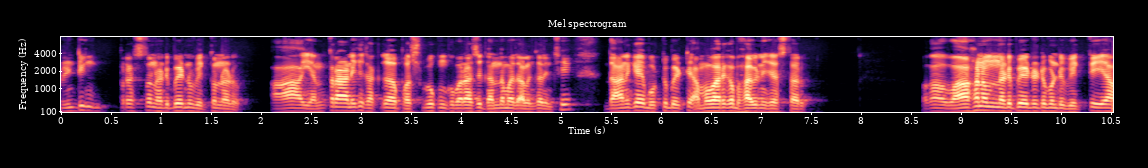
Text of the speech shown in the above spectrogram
ప్రింటింగ్ ప్రెస్తో నడిపేట వ్యక్తి ఉన్నాడు ఆ యంత్రానికి చక్కగా పసుపు కుంకుమ రాసి గంధం అది అలంకరించి దానికే బొట్టు పెట్టి అమ్మవారిగా భావిని చేస్తారు. ఒక వాహనం నడిపేటటువంటి వ్యక్తి ఆ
